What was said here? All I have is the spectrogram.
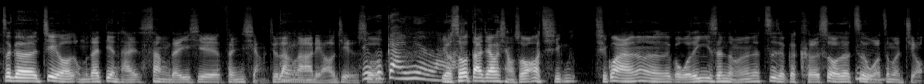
这个借由我们在电台上的一些分享，就让大家了解说，有个概念啦。有时候大家会想说，哦，奇奇怪，那个我的医生怎么治了个咳嗽就治我这么久？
